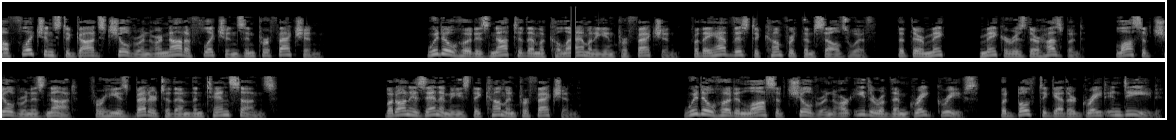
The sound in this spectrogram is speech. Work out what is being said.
Afflictions to God's children are not afflictions in perfection. Widowhood is not to them a calamity in perfection, for they have this to comfort themselves with, that their Maker is their husband, loss of children is not, for he is better to them than ten sons. But on his enemies they come in perfection. Widowhood and loss of children are either of them great griefs, but both together great indeed.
